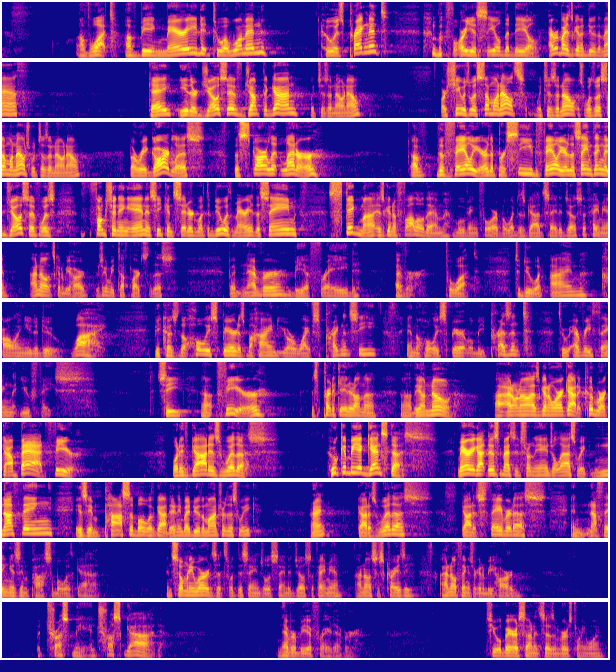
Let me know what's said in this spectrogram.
Of what? Of being married to a woman who is pregnant before you sealed the deal. Everybody's going to do the math. Okay? Either Joseph jumped the gun, which is a no no, or she was with someone else, which is a no, was with someone else, which is a no no. But regardless, the scarlet letter of the failure, the perceived failure, the same thing that Joseph was functioning in as he considered what to do with Mary, the same stigma is going to follow them moving forward. But what does God say to Joseph? Hey, man, I know it's going to be hard. There's going to be tough parts to this. But never be afraid ever. To what? To do what I'm calling you to do. Why? Because the Holy Spirit is behind your wife's pregnancy, and the Holy Spirit will be present through everything that you face. See, uh, fear is predicated on the, uh, the unknown. I, I don't know how it's going to work out. It could work out bad, fear. But if God is with us, who can be against us? Mary got this message from the angel last week. Nothing is impossible with God. Did anybody do the mantra this week? Right? God is with us, God has favored us, and nothing is impossible with God. In so many words, that's what this angel is saying to Joseph. Hey, man, I know this is crazy. I know things are going to be hard. But trust me and trust God. Never be afraid ever. She will bear a son, it says in verse 21.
